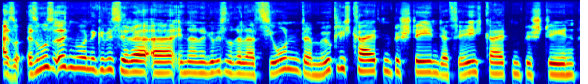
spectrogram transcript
Also es muss irgendwo eine gewisse, äh, in einer gewissen Relation der Möglichkeiten bestehen, der Fähigkeiten bestehen.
